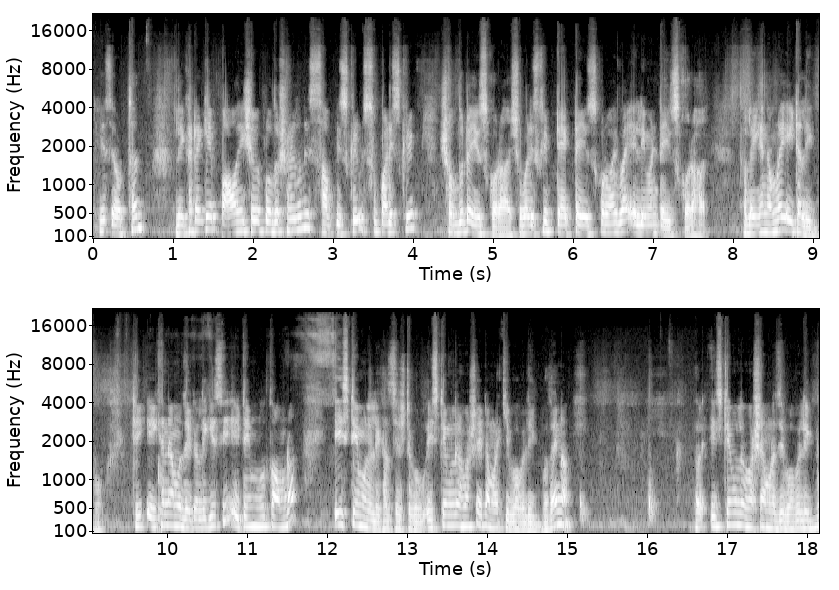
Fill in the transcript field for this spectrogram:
ঠিক আছে? অর্থাৎ লেখাটাকে পাওয়ার হিসেবে প্রদর্শনের জন্য সাবস্ক্রিপ্ট সুপারস্ক্রিপ্ট শব্দটা ইউজ করা হয়। সুপারস্ক্রিপ্ট ট্যাগটা ইউজ করা হয় বা এলিমেন্টটা ইউজ করা হয়। তাহলে এখানে আমরা এইটা লিখব। ঠিক এইখানে আমরা যেটা লিখেছি, এটাই মূলত আমরা HTML এ লেখার চেষ্টা করব। এর ভাষায় এটা আমরা কীভাবে লিখব, তাই না? তাহলে এর ভাষায় আমরা যেভাবে লিখব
